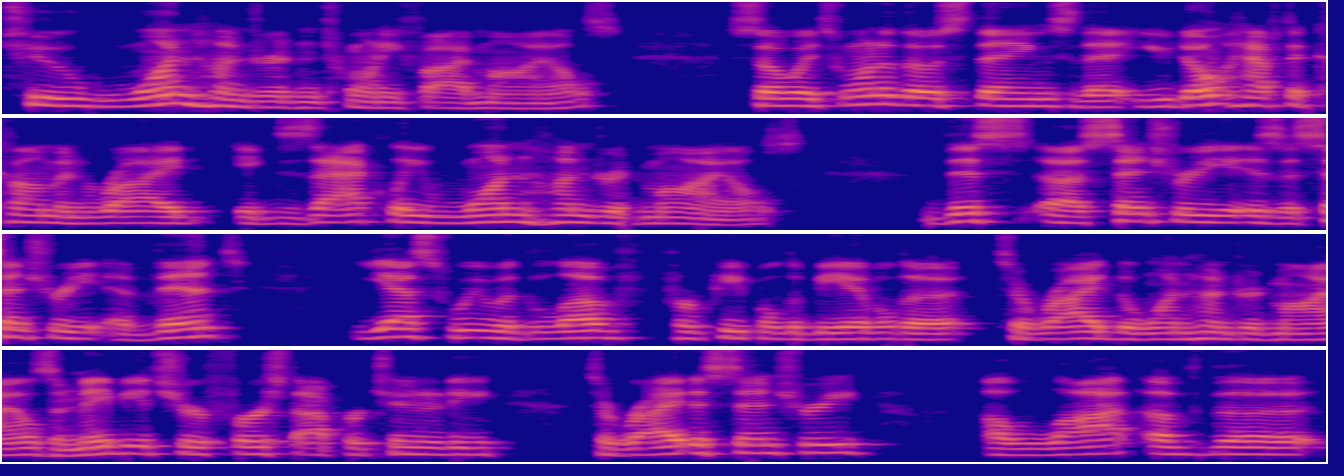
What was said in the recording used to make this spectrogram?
to 125 miles. So it's one of those things that you don't have to come and ride exactly 100 miles. This uh, century is a century event yes, we would love for people to be able to, to ride the 100 miles, and maybe it's your first opportunity to ride a century. A lot of the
